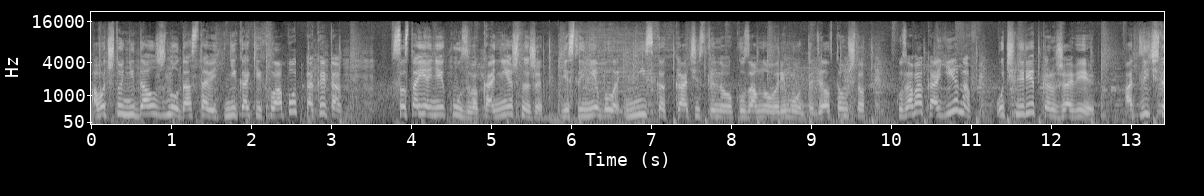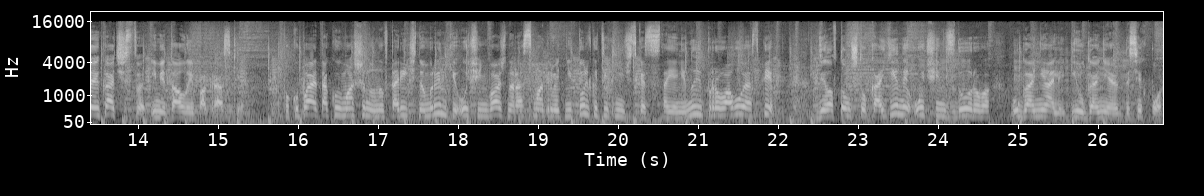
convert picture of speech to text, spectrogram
А вот что не должно доставить никаких хлопот, так это Состояние кузова, конечно же, если не было низкокачественного кузовного ремонта. Дело в том, что кузова Каенов очень редко ржавеют. Отличное качество и металлы, и покраски. Покупая такую машину на вторичном рынке, очень важно рассматривать не только техническое состояние, но и правовой аспект. Дело в том, что Каены очень здорово угоняли и угоняют до сих пор.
